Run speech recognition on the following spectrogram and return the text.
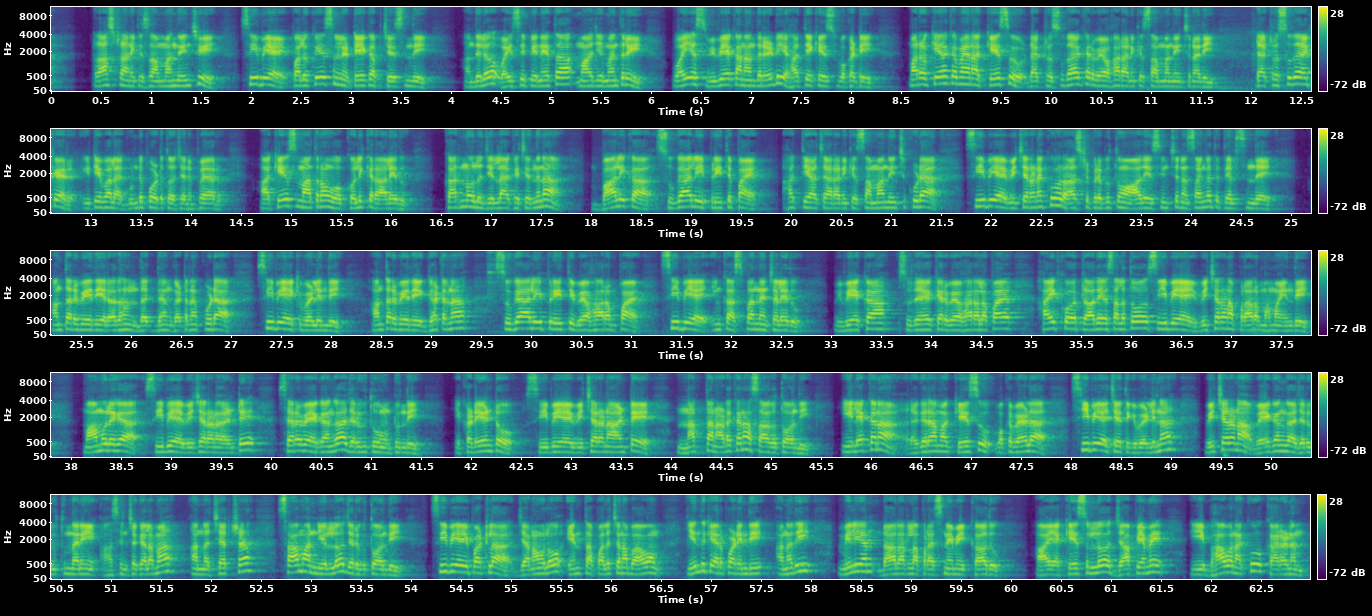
రాష్ట్రానికి సంబంధించి సిబిఐ పలు కేసుల్ని టేకప్ చేసింది. అందులో వైసీపీ నేత మాజీ మంత్రి వైఎస్ వివేకానందరెడ్డి హత్య కేసు ఒకటి. మరో కీలకమైన కేసు డాక్టర్ సుధాకర్ వ్యవహారానికి సంబంధించినది. డాక్టర్ సుధాకర్ ఇటీవల గుండెపోటుతో చనిపోయారు. ఆ కేసు మాత్రం ఓ కొలికి రాలేదు. కర్నూలు జిల్లాకి చెందిన బాలిక సుగాలి ప్రీతిపై హత్యాచారానికి సంబంధించి కూడా సిబిఐ విచారణకు రాష్ట్ర ప్రభుత్వం ఆదేశించిన సంగతి తెలిసిందే. అంతర్వేది రథం దగ్ధం ఘటన కూడా సిబిఐకి వెళ్ళింది. అంతర్వేది ఘటన సుగాలి ప్రీతి వ్యవహారంపై సిబిఐ ఇంకా స్పందించలేదు. వివేక సుధాకర్ వ్యవహారాలపై హైకోర్టు ఆదేశాలతో సిబిఐ విచారణ ప్రారంభమైంది. మామూలుగా సిబిఐ విచారణ అంటే శరవేగంగా జరుగుతూ ఉంటుంది. ఇక్కడేంటో సిబిఐ విచారణ అంటే నత్త నడకన సాగుతోంది. ఈ లెక్కన రఘురామ కేసు ఒకవేళ సిబిఐ చేతికి వెళ్ళినా విచారణ వేగంగా జరుగుతుందని ఆశించగలమా అన్న చర్చ సామాన్యుల్లో జరుగుతోంది. సిబిఐ పట్ల జనంలో ఎంత పలచన భావం ఎందుకు ఏర్పడింది అన్నది మిలియన్ డాలర్ల ప్రశ్నేమీ కాదు. ఆయా కేసుల్లో జాప్యమే ఈ భావనకు కారణం.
